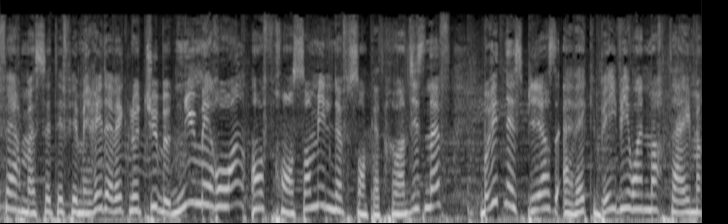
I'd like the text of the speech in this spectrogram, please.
referme cette éphéméride avec le tube numéro 1 en France en 1999, Britney Spears avec Baby One More Time.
